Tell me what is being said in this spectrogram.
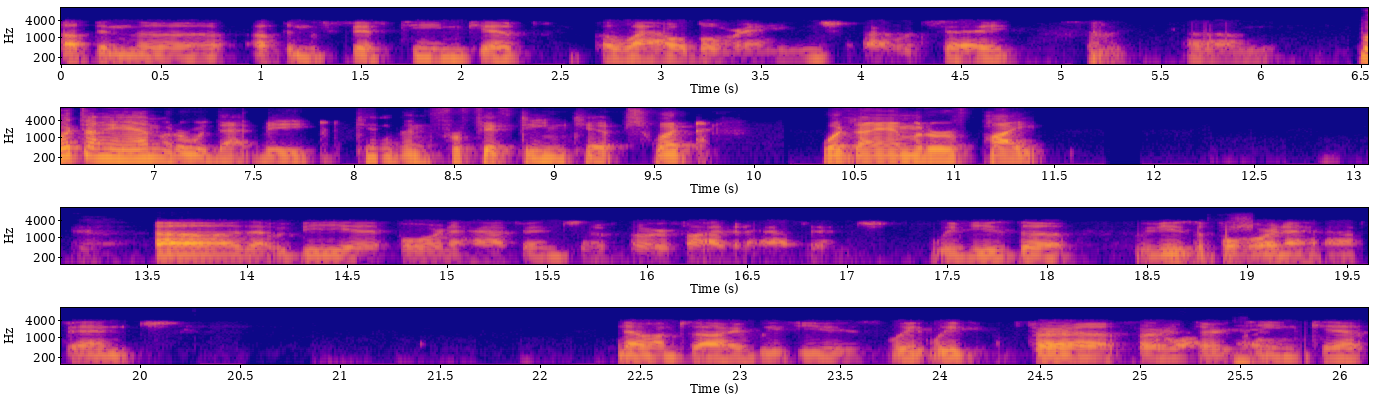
up in the up in the 15 kip allowable range, I would say. Um, what diameter would that be, Kevin, for 15 kips? What what diameter of pipe? Uh, that would be a four and a half inch or five and a half inch. We've used a we've used a four and a half inch. No, I'm sorry. We've used we we for a for a 13 kip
